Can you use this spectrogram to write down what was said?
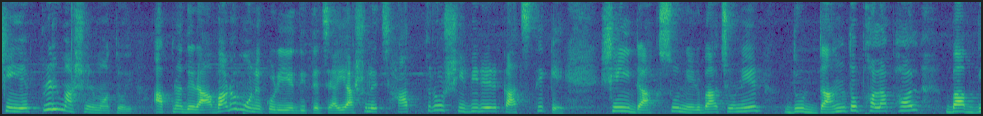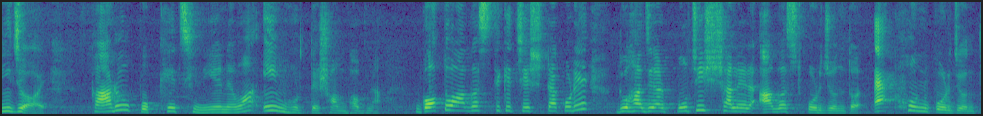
সেই এপ্রিল মাসের মতোই আপনাদের আবারও মনে করিয়ে দিতে চাই। আসলে ছাত্র শিবিরের কাছ থেকে সেই ডাকসু নির্বাচনের দুর্দান্ত ফলাফল বা বিজয় কারও পক্ষে ছিনিয়ে নেওয়া এই মুহূর্তে সম্ভব না। গত আগস্ট থেকে চেষ্টা করে দু হাজার পঁচিশ সালের আগস্ট পর্যন্ত, এখন পর্যন্ত,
